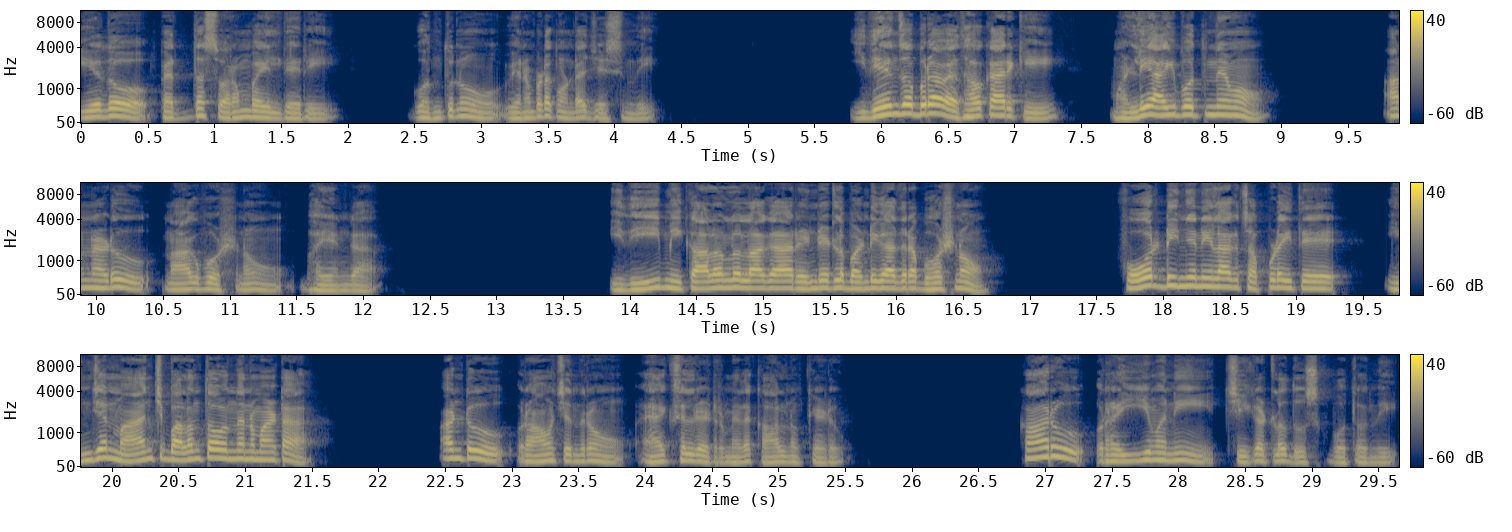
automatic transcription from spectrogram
ఏదో పెద్ద స్వరం బయలుదేరి గొంతును వినపడకుండా చేసింది. ఇదేం జబ్బురా వెధవకారికి మళ్ళీ ఆగిపోతుందేమో? అన్నాడు నాగభూషణం భయంగా. ఇది మీ కాలంలో లాగా రెండేళ్ళ బండి కాదురా భూషణం. ఫోర్డ్ ఇంజన్ ఇలాగ చప్పుడైతే ఇంజన్ మంచి బలంతో ఉందన్నమాట అంటూ రామచంద్రం యాక్సిలరేటర్ మీద కాలు నొక్కాడు. కారు రయ్యమని చీకట్లో దూసుకుపోతుంది.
